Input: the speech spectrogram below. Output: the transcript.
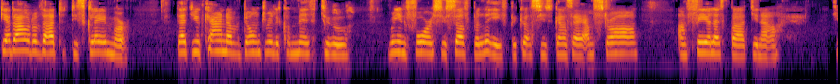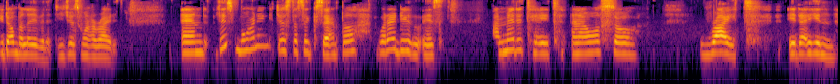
get out of that disclaimer that you kind of don't really commit to reinforce your self belief because you're going to say, I'm strong, I'm fearless, but you know, you don't believe in it. You just want to write it. And this morning, just as an example, what I do is I meditate and I also write it in.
